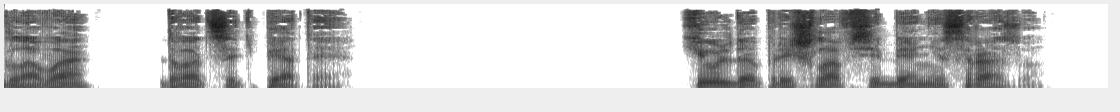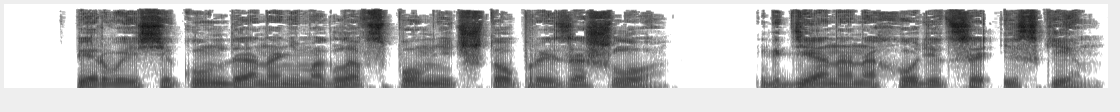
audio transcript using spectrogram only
Глава 25. Хюльда пришла в себя не сразу. В первые секунды она не могла вспомнить, что произошло, где она находится и с кем.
